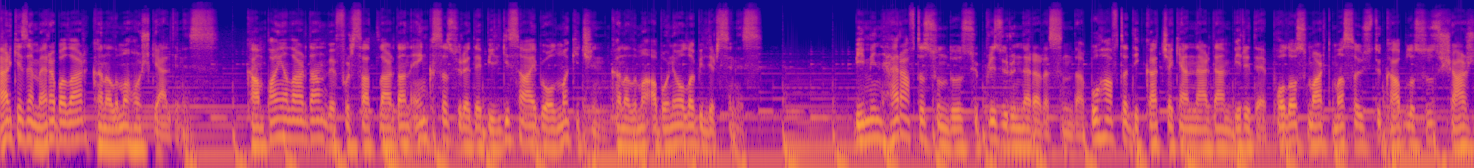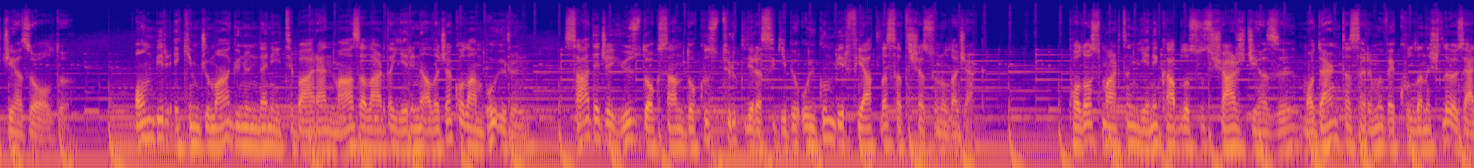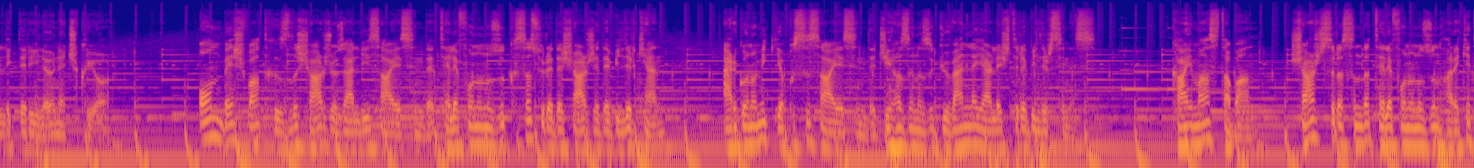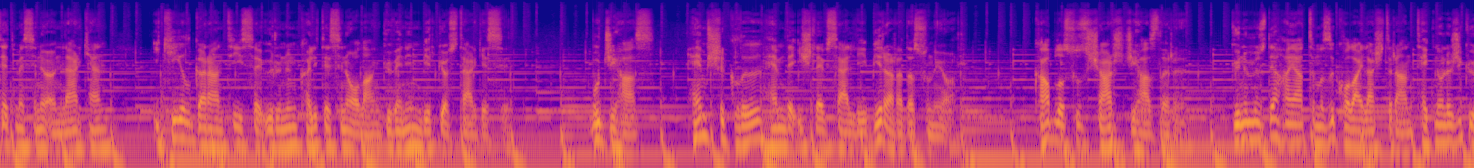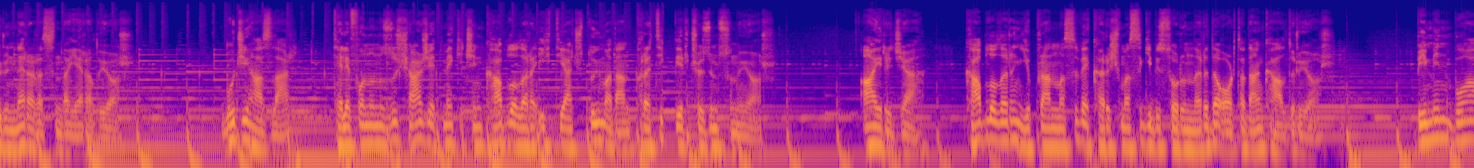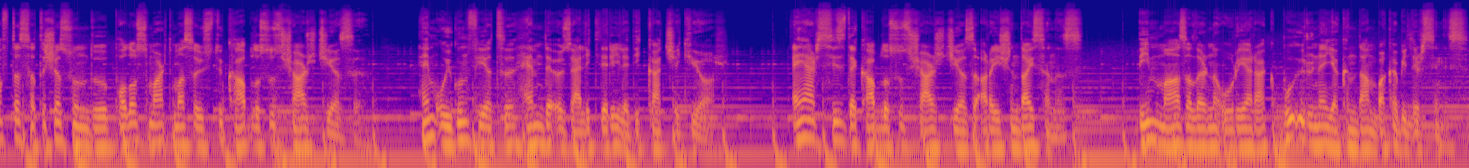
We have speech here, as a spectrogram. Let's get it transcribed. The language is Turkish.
Herkese merhabalar, kanalıma hoş geldiniz. Kampanyalardan ve fırsatlardan en kısa sürede bilgi sahibi olmak için kanalıma abone olabilirsiniz. BİM'in her hafta sunduğu sürpriz ürünler arasında bu hafta dikkat çekenlerden biri de Polo Smart masaüstü kablosuz şarj cihazı oldu. 11 Ekim Cuma gününden itibaren mağazalarda yerini alacak olan bu ürün, sadece 199 Türk Lirası gibi uygun bir fiyatla satışa sunulacak. Polo Smart'ın yeni kablosuz şarj cihazı, modern tasarımı ve kullanışlı özellikleriyle öne çıkıyor. 15 Watt hızlı şarj özelliği sayesinde telefonunuzu kısa sürede şarj edebilirken, ergonomik yapısı sayesinde cihazınızı güvenle yerleştirebilirsiniz. Kaymaz taban, şarj sırasında telefonunuzun hareket etmesini önlerken, 2 yıl garanti ise ürünün kalitesine olan güvenin bir göstergesi. Bu cihaz, hem şıklığı hem de işlevselliği bir arada sunuyor. Kablosuz şarj cihazları, günümüzde hayatımızı kolaylaştıran teknolojik ürünler arasında yer alıyor. Bu cihazlar, telefonunuzu şarj etmek için kablolara ihtiyaç duymadan pratik bir çözüm sunuyor. Ayrıca, kabloların yıpranması ve karışması gibi sorunları da ortadan kaldırıyor. BİM'in bu hafta satışa sunduğu Polo Smart masaüstü kablosuz şarj cihazı, hem uygun fiyatı hem de özellikleriyle dikkat çekiyor. Eğer siz de kablosuz şarj cihazı arayışındaysanız, BİM mağazalarına uğrayarak bu ürüne yakından bakabilirsiniz.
